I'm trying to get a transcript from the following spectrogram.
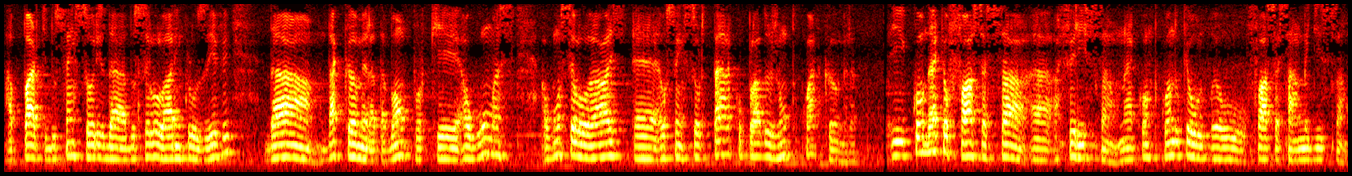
a parte dos sensores da, do celular, inclusive da, da câmera, tá bom? Porque algumas alguns celulares é, o sensor está acoplado junto com a câmera. E quando é que eu faço essa aferição, né? Quando, quando que eu, eu faço essa medição?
